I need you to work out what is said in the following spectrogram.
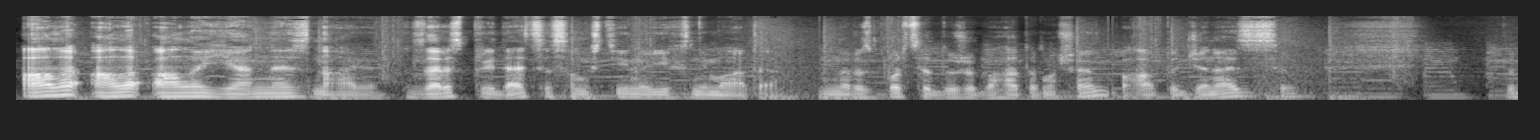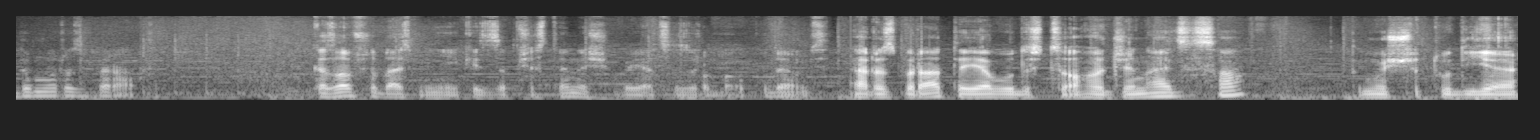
Але, але, але я не знаю. Зараз прийдеться самостійно їх знімати. На розборці дуже багато машин, багато дженезісів. Будемо розбирати. Казав, що дасть мені якісь запчастини, щоб я це зробив. Подивимося. Розбирати я буду з цього Genesis, тому що тут є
